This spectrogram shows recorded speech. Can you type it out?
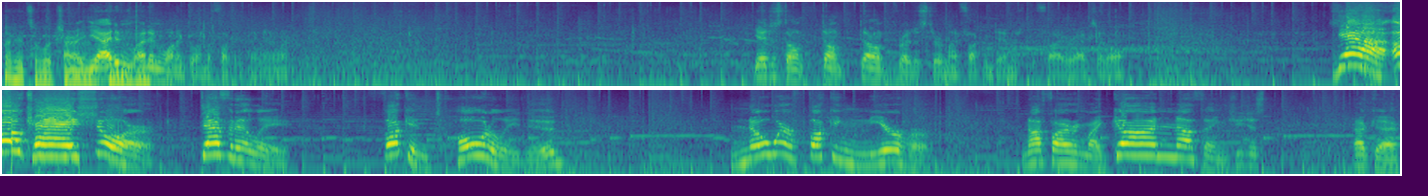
That hits a witch. All right, yeah, I didn't, I didn't want to go on the fucking thing anyway. Yeah, just don't, don't, don't register my fucking damage with the fire axe at all. Yeah, okay, sure, definitely, fucking totally, dude. Nowhere fucking near her. Not firing my gun, nothing. She just... Okay.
